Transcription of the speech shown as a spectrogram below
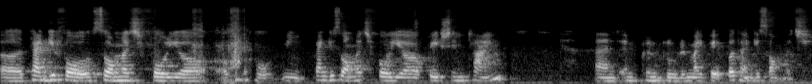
Uh, thank you for so much for your uh, for me. Thank you so much for your patient time, and and concluded my paper. Thank you so much.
